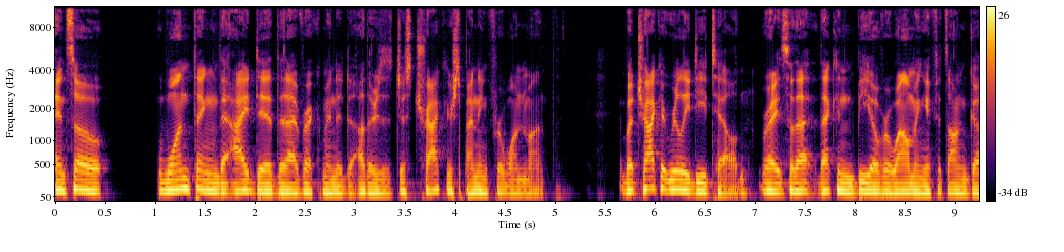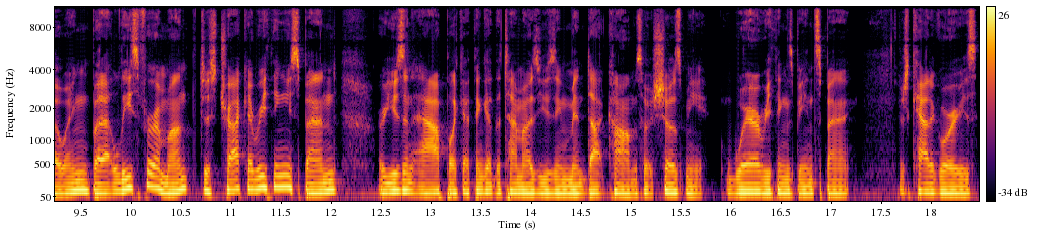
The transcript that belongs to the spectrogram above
and so, one thing that I did that I've recommended to others is just track your spending for one month, but track it really detailed, right? So that that can be overwhelming if it's ongoing, but at least for a month, just track everything you spend or use an app. Like I think at the time I was using mint.com. So it shows me where everything's being spent. There's categories.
